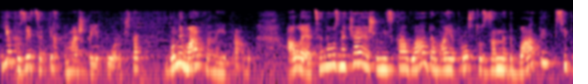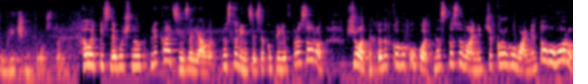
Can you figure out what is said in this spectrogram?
є позиція тих, хто мешкає поруч. Так вони мають на неї право. Але це не означає, що міська влада має просто занедбати всі публічні простори. Але після гучної публікації заяви на сторінці закупівлів Прозоро жодних додаткових угод на скасування чи коригування договору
